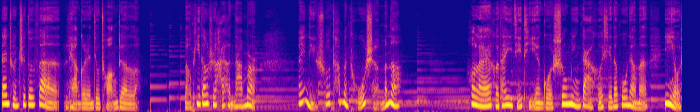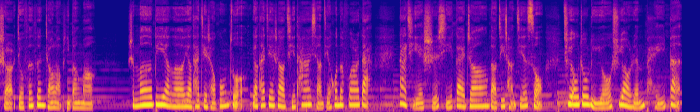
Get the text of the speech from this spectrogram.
单纯吃顿饭，两个人就床真了。老屁当时还很纳闷儿，哎，你说他们图什么呢？后来和他一起体验过生命大和谐的姑娘们，一有事儿就纷纷找老皮帮忙，什么毕业了要他介绍工作，要他介绍其他想结婚的富二代，大企业实习盖章，到机场接送，去欧洲旅游需要人陪伴，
